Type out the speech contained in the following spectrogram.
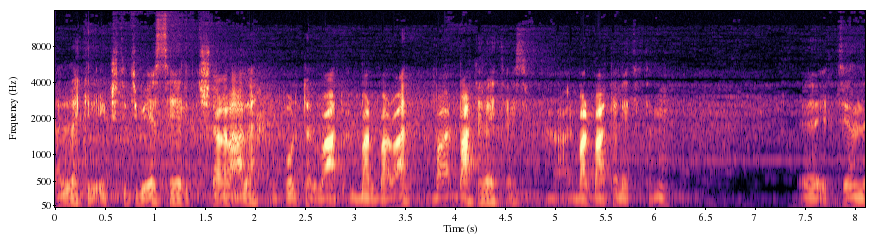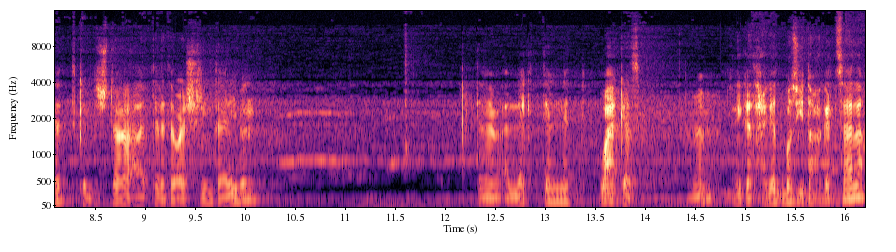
قال لك ال HTTPS هي اللي بتشتغل على البورت 4 4 4 3 آسف 4 4 3 تمام. آه، التلنت كانت بتشتغل على 23 تقريبا. تمام؟ قال لك التلنت وهكذا تمام؟ دي كانت حاجات بسيطة وحاجات سهلة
